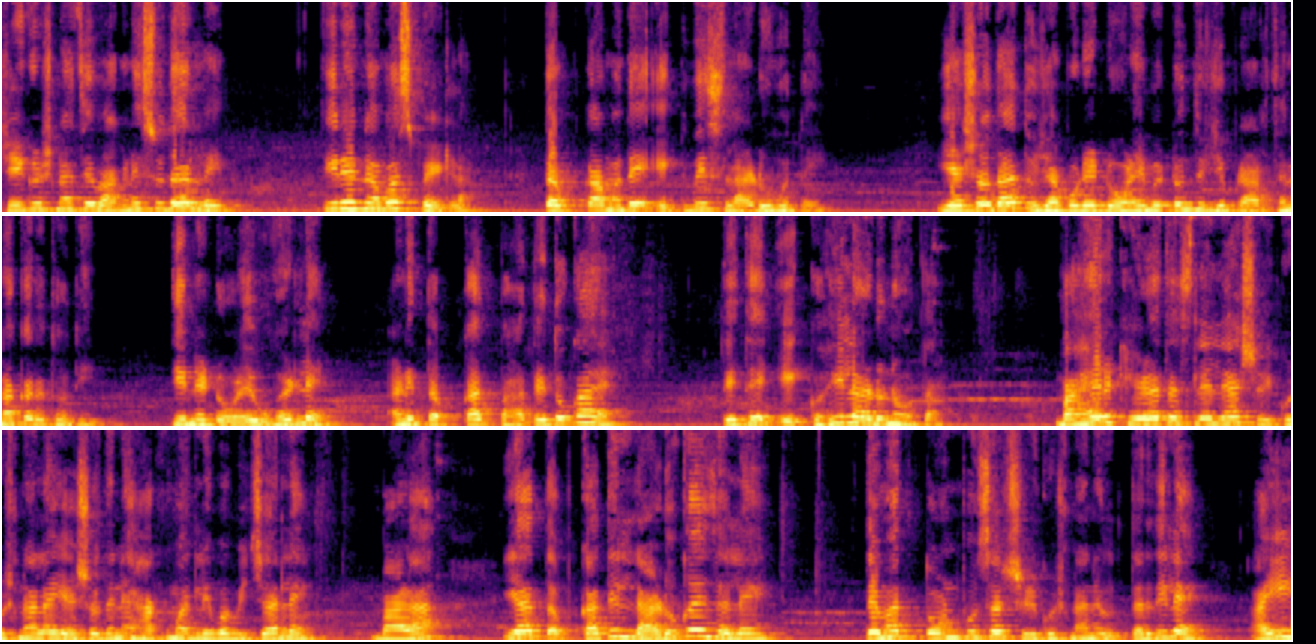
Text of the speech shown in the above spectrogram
श्रीकृष्णाचे वागणे सुधारले. तिने नवस फेडला. तपकामध्ये एकवीस लाडू होते. यशोदा तुझ्यापुढे डोळे मिटून तुझी प्रार्थना करत होती. तिने डोळे उघडले आणि तपकात पाहते तो काय? तेथे एकही लाडू नव्हता. बाहेर खेळत असलेल्या श्रीकृष्णाला यशोदेने हाक मारली व विचारले बाळा या तपकातील लाडू काय झाले? तेव्हा तोंड पुसत श्रीकृष्णाने उत्तर दिले आई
